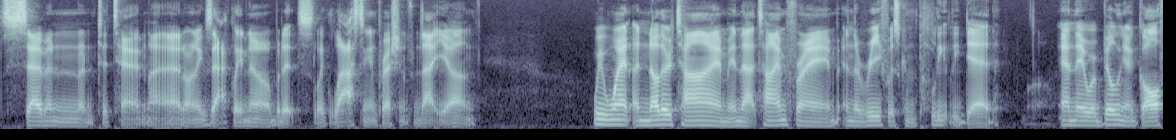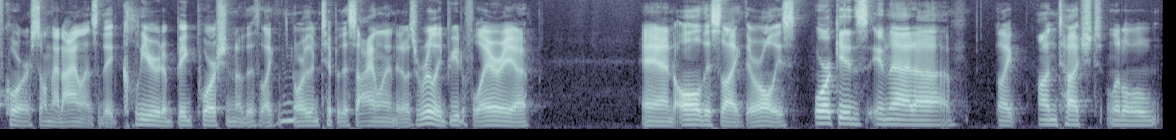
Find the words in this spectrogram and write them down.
seven to ten. I I don't exactly know, but it's like lasting impression from that young. We went another time in that time frame, and the reef was completely dead. And they were building a golf course on that island, so they'd cleared a big portion of this, like the northern tip of this island. And it was a really beautiful area. And all this, like, there were all these orchids in that, uh, like, untouched little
